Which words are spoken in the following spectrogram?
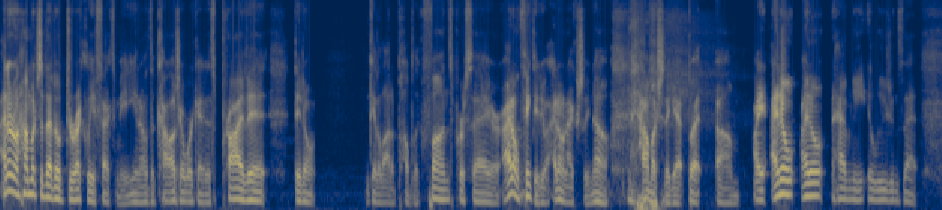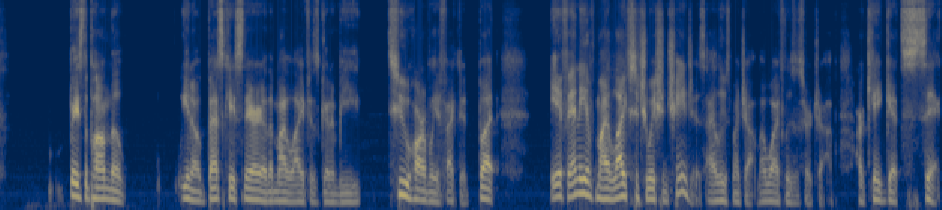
i don't know how much of that'll directly affect me. You know the college i work at is private. They don't get a lot of public funds per se or i don't think they do. I don't actually know how much they get but um i i don't i don't have any illusions that based upon the you know best case scenario that my life is going to be too horribly affected. But if any of my life situation changes i lose my job. My wife loses her job. Our kid gets sick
